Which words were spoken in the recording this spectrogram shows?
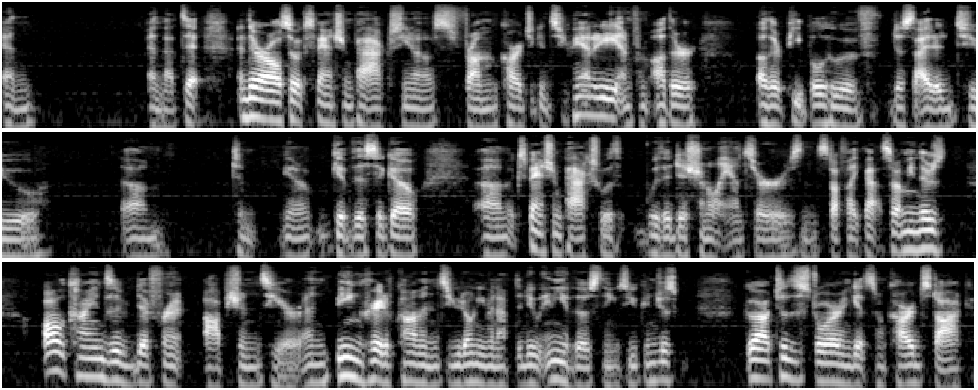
and and that's it. And there are also expansion packs, you know, from Cards Against Humanity and from other other people who have decided to um, to you know give this a go um, expansion packs with with additional answers and stuff like that. So I mean, there's all kinds of different options here. And being Creative Commons, you don't even have to do any of those things. You can just go out to the store and get some card stock,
